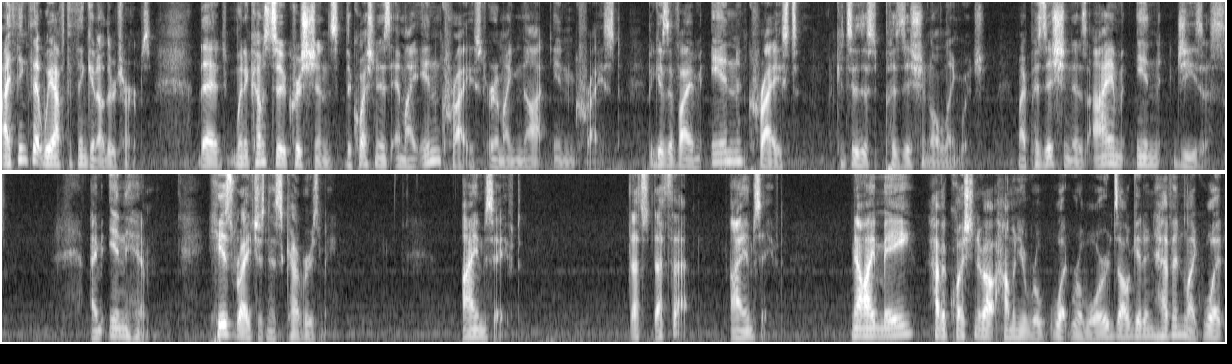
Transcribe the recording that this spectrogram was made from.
I think that we have to think in other terms. That when it comes to Christians, the question is, am I in Christ or am I not in Christ? Because if I'm in Christ, I consider this positional language. My position is I am in Jesus. I'm in Him. His righteousness covers me. I am saved. That's that's that. I am saved. Now I may have a question about how many re- what rewards I'll get in heaven, like what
